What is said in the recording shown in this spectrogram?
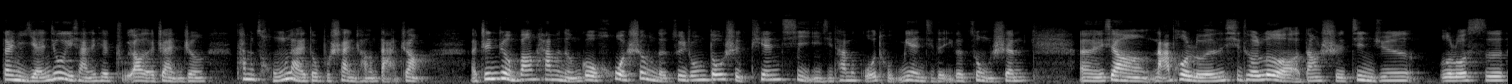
但是你研究一下那些主要的战争，他们从来都不擅长打仗。啊，真正帮他们能够获胜的，最终都是天气以及他们国土面积的一个纵深，嗯，像拿破仑、希特勒当时进军俄罗斯。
